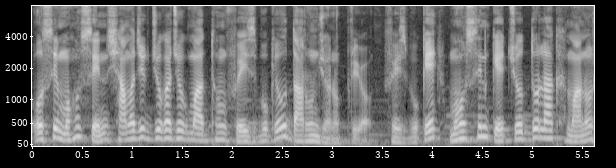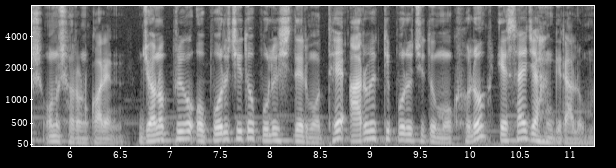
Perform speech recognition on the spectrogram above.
ওসি মহসিন সামাজিক যোগাযোগ মাধ্যম ফেসবুকেও দারুণ জনপ্রিয়। ফেসবুকে মহসিনকে চোদ্দ লাখ মানুষ অনুসরণ করেন। জনপ্রিয় ও পরিচিত পুলিশদের মধ্যে আরও একটি পরিচিত মুখ হল এসআই জাহাঙ্গীর আলম।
